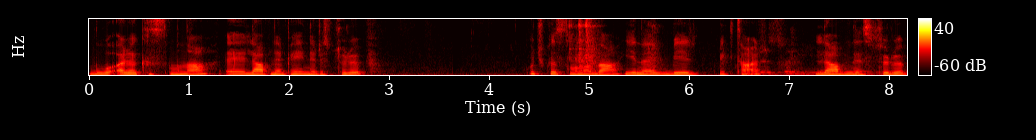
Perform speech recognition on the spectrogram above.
Bu ara kısmına e, labne peyniri sürüp uç kısmına da yine bir miktar labne sürüp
